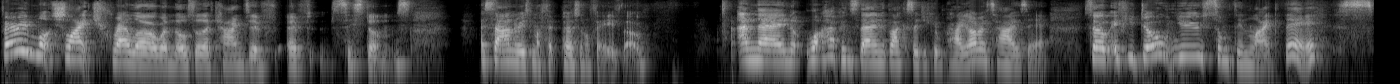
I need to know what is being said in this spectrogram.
very much like Trello and those other kinds of, of systems. Asana is my personal fave though. And then what happens then, like I said, you can prioritize it. So if you don't use something like this,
